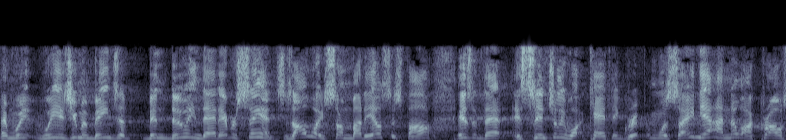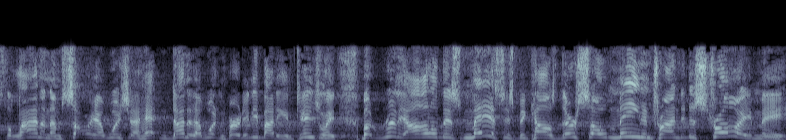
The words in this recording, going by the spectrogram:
And we, we as human beings have been doing that ever since. It's always somebody else's fault. Isn't that essentially what Kathy Griffin was saying? Yeah, I know I crossed the line and I'm sorry. I wish I hadn't done it. I wouldn't hurt anybody intentionally. But really, all of this mess is because they're so mean and trying to destroy me.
